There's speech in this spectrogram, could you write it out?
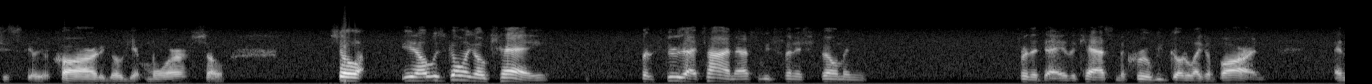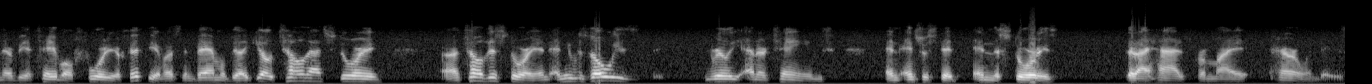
to steal your car to go get more. So, so you know, it was going okay but through that time, after we'd finished filming for the day, the cast and the crew, we'd go to like a bar and and there'd be a table of forty or fifty of us, and Bam would be like, "Yo, tell that story, uh, tell this story," and and he was always really entertained and interested in the stories that I had from my heroin days.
